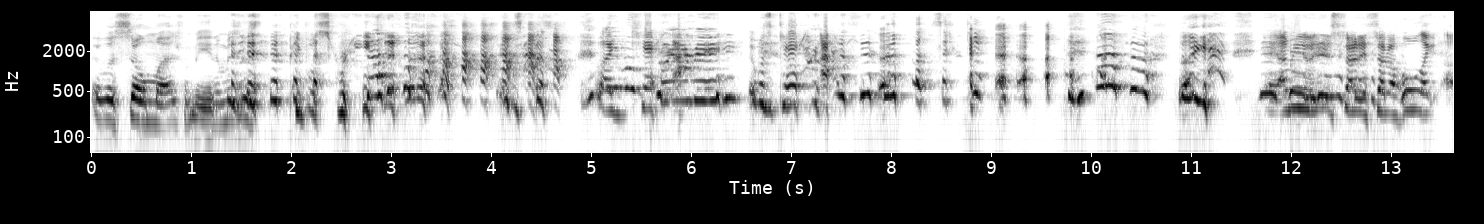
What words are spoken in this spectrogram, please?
it was so much for me, and it was just people screaming. it's just like chaos. Screaming. It was chaos. like, I mean, it started, it started a whole like uh,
